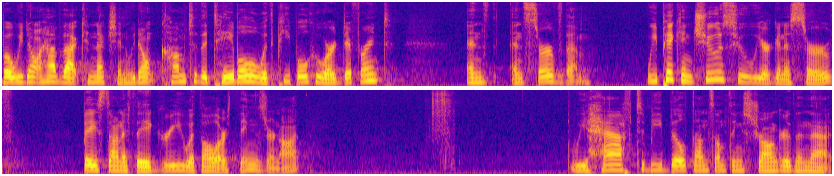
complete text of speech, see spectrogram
but we don't have that connection. We don't come to the table with people who are different and and serve them. We pick and choose who we are going to serve based on if they agree with all our things or not. We have to be built on something stronger than that.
